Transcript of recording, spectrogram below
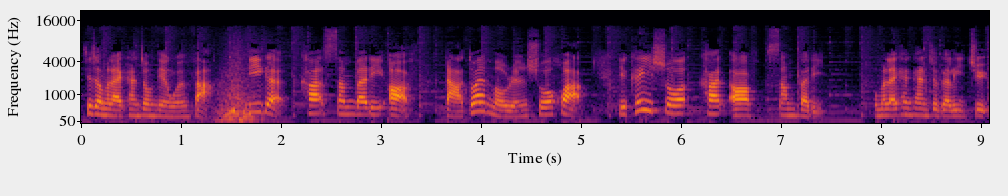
接着我们来看重点文法。第一个，cut somebody off，打断某人说话，也可以说 cut off somebody。我们来看看这个例句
